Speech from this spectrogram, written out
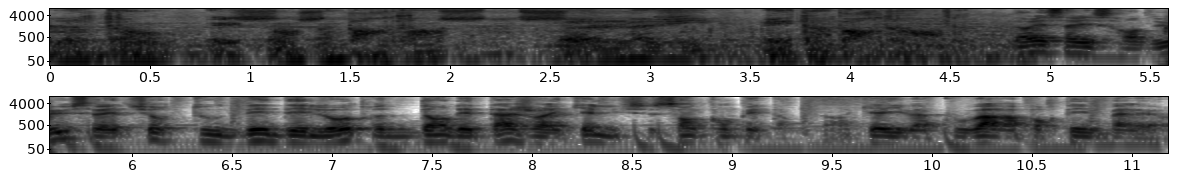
Le temps est sans importance, seule la vie est importante. Dans les services rendus, ça va être surtout d'aider l'autre dans des tâches dans lesquelles il se sent compétent, dans lesquelles il va pouvoir apporter une valeur.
